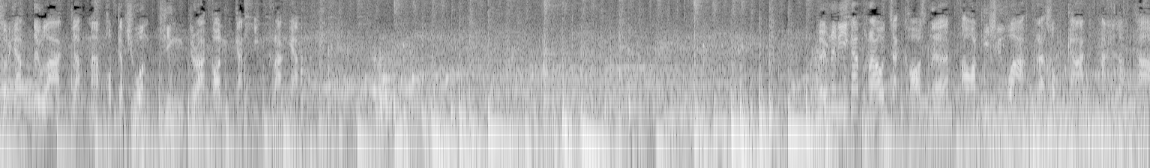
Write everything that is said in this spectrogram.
สวัสดีครับ ได้เวลากลับมาพบกับช่วง King Dragon กันอีกครั้งครับ โดยวันนี้ครับเราจะขอเสนอตอนที่ชื่อว่าประสบการณ์อันล้ำค่า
